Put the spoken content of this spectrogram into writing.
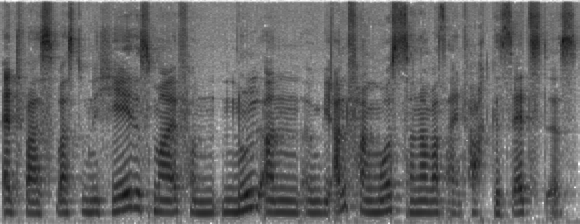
etwas, was du nicht jedes Mal von Null an irgendwie anfangen musst, sondern was einfach gesetzt ist.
